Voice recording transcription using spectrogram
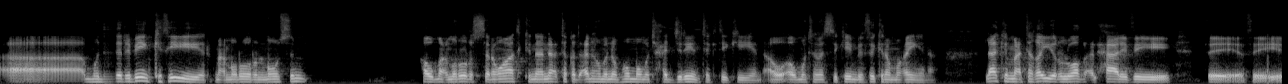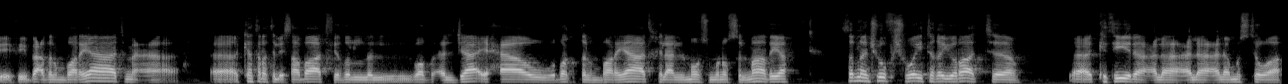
آه، مدربين كثير مع مرور الموسم أو مع مرور السنوات كنا نعتقد عنهم أنهم هم متحجرين تكتيكيا أو أو متمسكين بفكرة معينة لكن مع تغير الوضع الحالي في في في في بعض المباريات مع آه، كثرة الإصابات في ظل الوضع الجائحة وضغط المباريات خلال الموسم ونص الماضيه صرنا نشوف شوي تغيرات كثيرة على على على مستوى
